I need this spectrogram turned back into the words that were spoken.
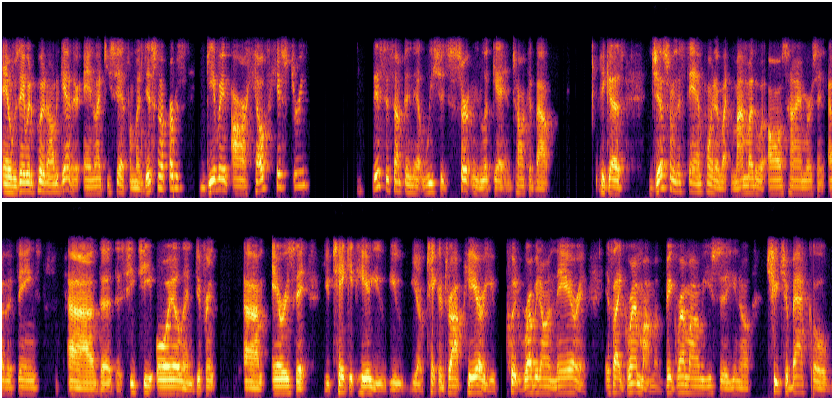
and was able to put it all together. And like you said, for medicinal purpose, given our health history, this is something that we should certainly look at and talk about because just from the standpoint of like my mother with Alzheimer's and other things, uh, the the CBD oil and different um, areas that you take it here, you you you know take a drop here, you put rub it on there, and it's like grandmama. Big grandmama used to you know chew tobacco.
